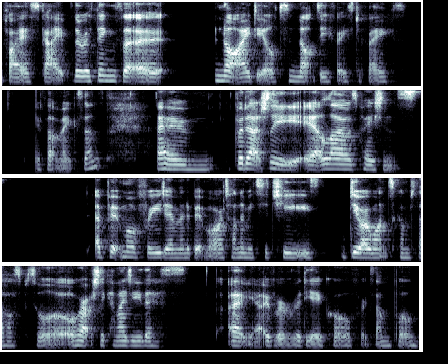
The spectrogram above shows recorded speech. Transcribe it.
via Skype. There are things that are not ideal to not do face to face, if that makes sense. Um, but actually, it allows patients a bit more freedom and a bit more autonomy to choose do I want to come to the hospital or actually can I do this uh, yeah, over a video call, for example.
